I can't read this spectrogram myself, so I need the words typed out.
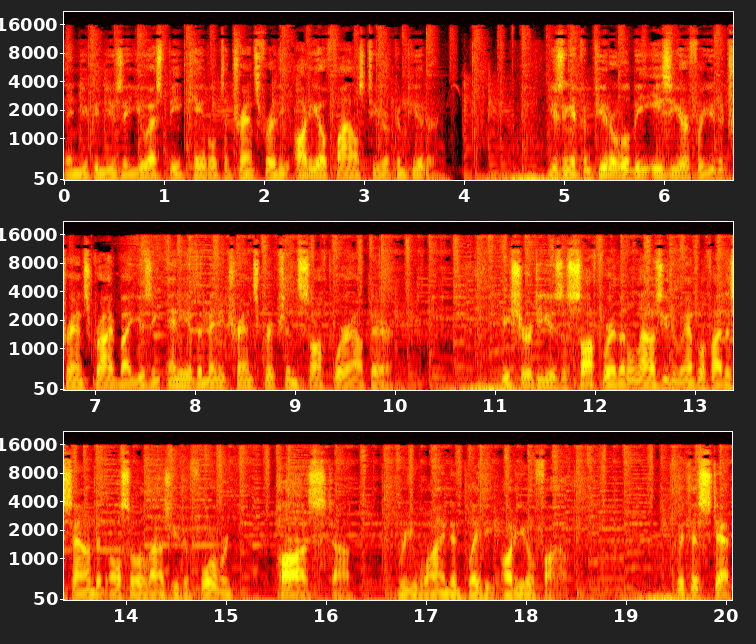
then you can use a USB cable to transfer the audio files to your computer. Using a computer will be easier for you to transcribe by using any of the many transcription software out there. Be sure to use a software that allows you to amplify the sound that also allows you to forward, pause, stop, rewind and play the audio file. With this step,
